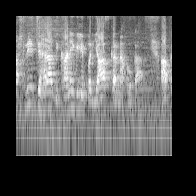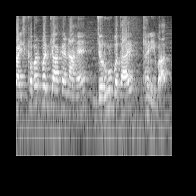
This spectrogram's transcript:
असली चेहरा दिखाने के लिए प्रयास करना होगा। आपका इस खबर पर क्या कहना है, ज़रूर बताएँ। धन्यवाद।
